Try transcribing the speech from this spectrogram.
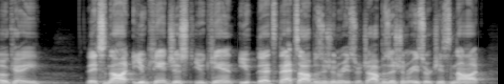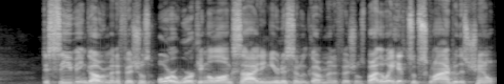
Okay, it's not you can't just you can't you that's that's opposition research. Opposition research is not deceiving government officials, or working alongside in unison with government officials. By the way, hit subscribe to this channel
